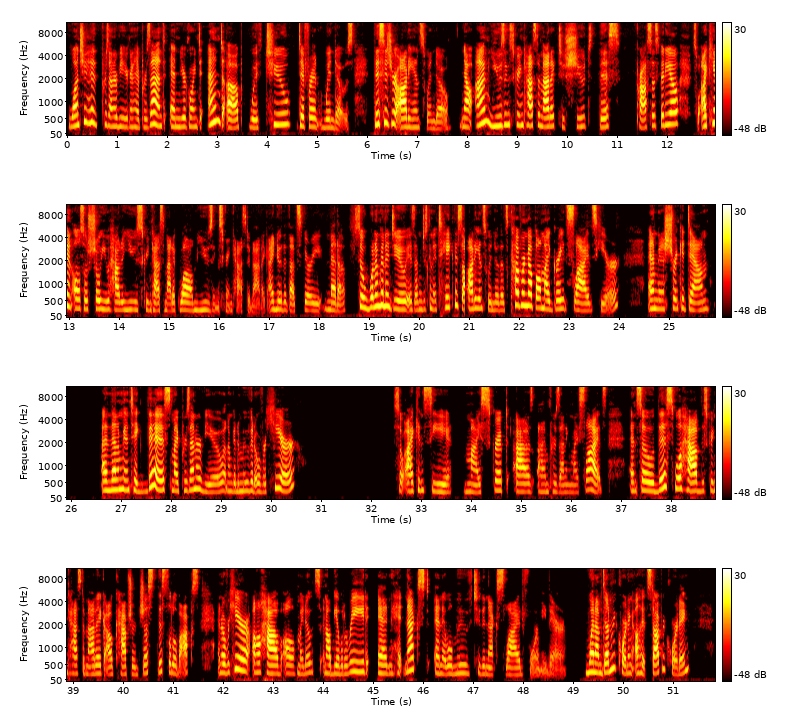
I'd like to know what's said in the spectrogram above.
Once you hit presenter view, you're going to hit present and you're going to end up with two different windows. This is your audience window. Now I'm using Screencast-O-Matic to shoot this process video. So I can't also show you how to use Screencast-O-Matic while I'm using Screencast-O-Matic. I know that that's very meta. So what I'm going to do is I'm just going to take this audience window that's covering up all my great slides here, and I'm going to shrink it down. And then I'm going to take this, my presenter view, and I'm going to move it over here so I can see my script as I'm presenting my slides. And so this will have the Screencast-O-Matic. I'll capture just this little box. And over here, I'll have all of my notes and I'll be able to read and hit next and it will move to the next slide for me there. When I'm done recording, I'll hit stop recording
